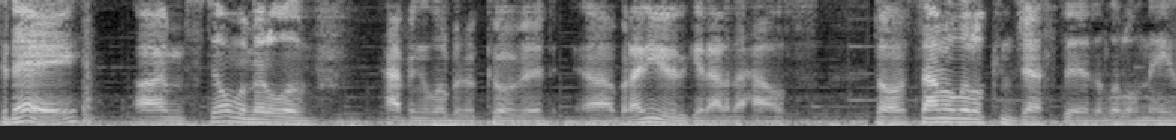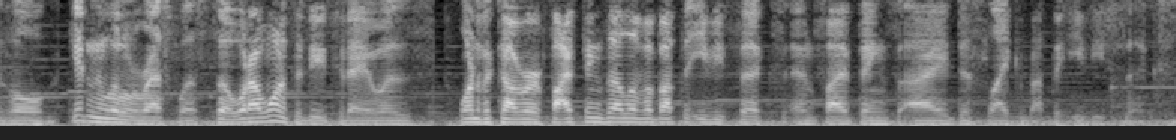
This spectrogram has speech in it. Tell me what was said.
today I'm still in the middle of having a little bit of COVID, uh, but I needed to get out of the house. So I sound a little congested, a little nasal, getting a little restless. So what I wanted to do today was wanted to cover five things I love about the EV6 and five things I dislike about the EV6.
